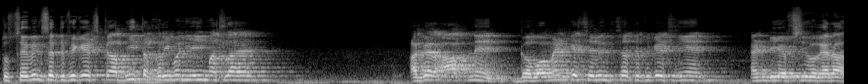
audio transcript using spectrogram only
تو سیونگ سرٹیفکیٹس کا بھی تقریباً یہی مسئلہ ہے۔ اگر آپ نے گورنمنٹ کے سیونگ سرٹیفکیٹس لیے ہیں این ڈی ایف سی وغیرہ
